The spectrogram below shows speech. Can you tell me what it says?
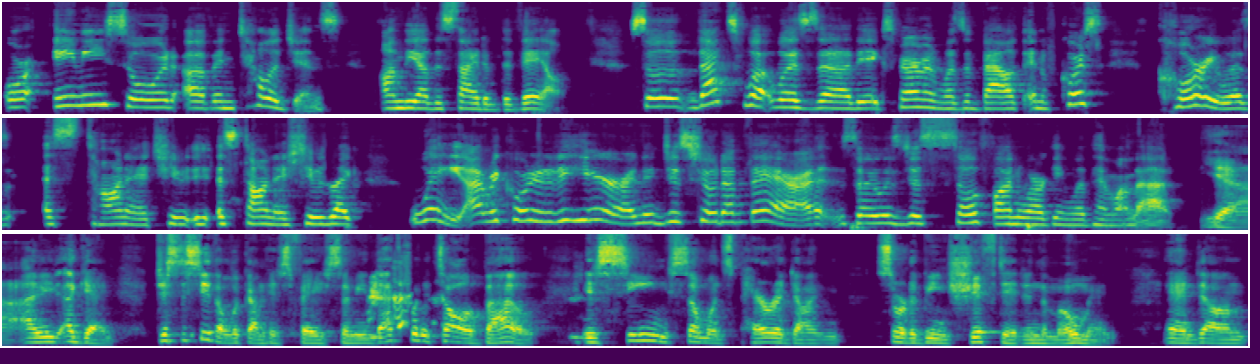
or any sort of intelligence on the other side of the veil. So that's what was uh, the experiment was about. And of course, Corey was astonished. He astonished. He was like, wait, I recorded it here and it just showed up there. So it was just so fun working with him on that. Yeah, I mean, again, just to see the look on his face. I mean, that's what it's all about: is seeing someone's paradigm sort of being shifted in the moment, and um,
